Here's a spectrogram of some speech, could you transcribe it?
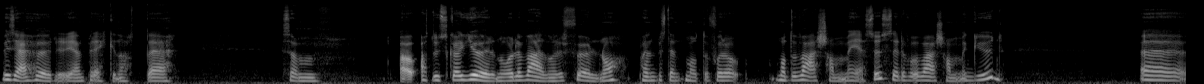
hvis jeg hører i en preken at eh, som at du skal gjøre noe eller være noe eller føle noe på en bestemt måte for å måte, være sammen med Jesus eller for å være sammen med Gud. Eh,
